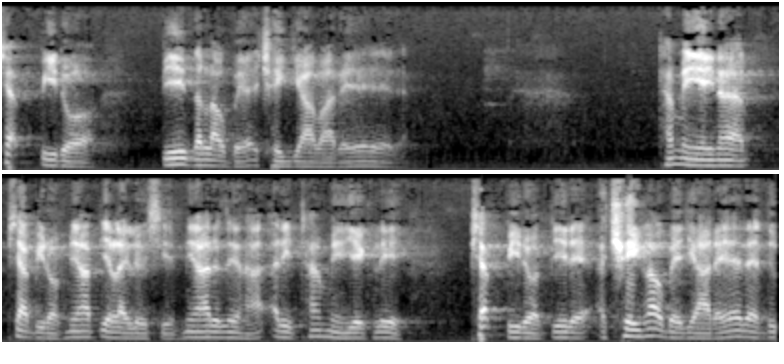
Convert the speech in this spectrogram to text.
ဖြတ်ပြီးတော့ပြေးသလောက်ပဲအချိန်ကြာပါတယ်တဲ့ထမ်းမင်ရိတ်နာဖြတ်ပြီးတော့မြားပြစ်လိုက်လို့ရှိရင်မြားတစ်စင်းဟာအဲ့ဒီထမ်းမင်ရိတ်ကလေးဖြတ်ပြီးတော့ပြေးတဲ့အချိန်လောက်ပဲကြာတယ်တဲ့သူ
